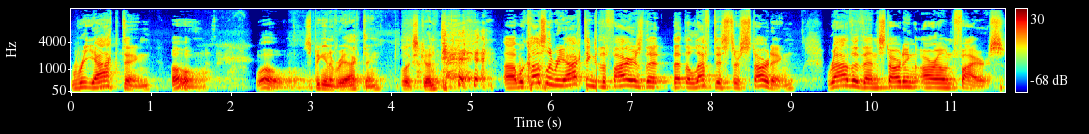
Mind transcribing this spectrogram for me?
reacting. Oh, whoa. Speaking of reacting, looks good. Uh, we're constantly reacting to the fires that, that the leftists are starting rather than starting our own fires.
